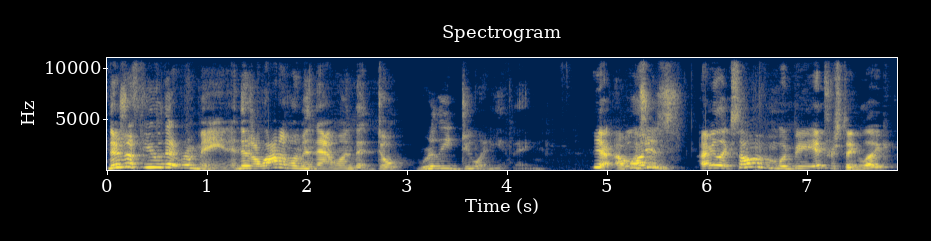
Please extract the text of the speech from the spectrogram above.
There's a few that remain, and there's a lot of them in that one that don't really do anything. Yeah, Which is- I mean, like some of them would be interesting. Like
